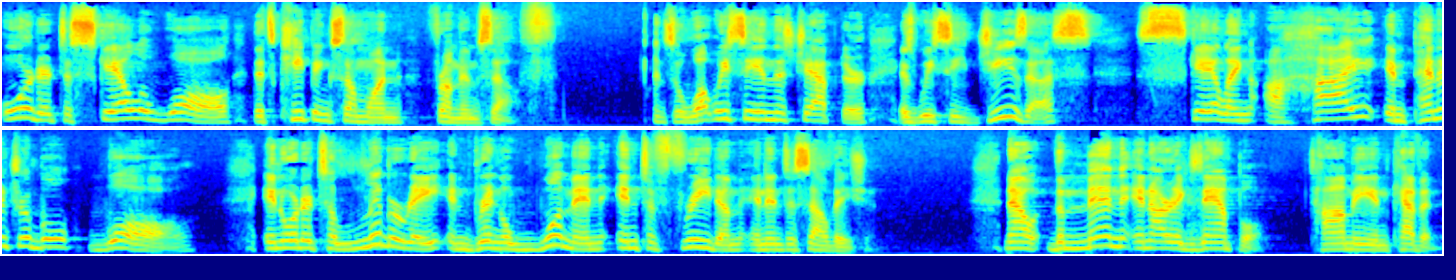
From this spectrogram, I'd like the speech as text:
order to scale a wall that's keeping someone from himself. And so, what we see in this chapter is we see Jesus scaling a high, impenetrable wall in order to liberate and bring a woman into freedom and into salvation. Now, the men in our example, Tommy and Kevin,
